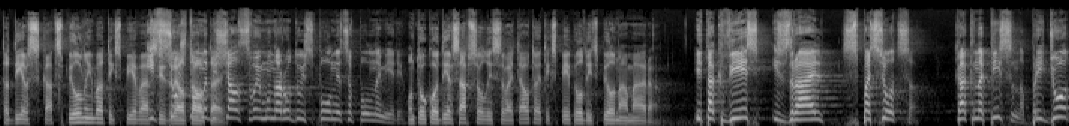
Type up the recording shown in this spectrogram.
Tad Dieva skats pilnībā tiks И pievērsts все, Izraēla что Он tautai. обещал своему народу, исполнится в полной мере. Un to, ko Dievs apsolīs savai tautai, tiks piepildīts pilnā mērā. И так весь Израиль спасется. Как написано, придет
